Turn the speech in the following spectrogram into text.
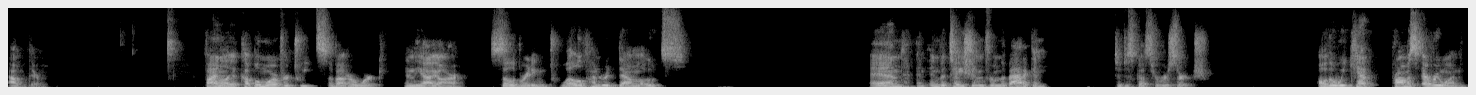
out there. Finally, a couple more of her tweets about her work in the IR, celebrating 1,200 downloads and an invitation from the Vatican to discuss her research. Although we can't promise everyone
